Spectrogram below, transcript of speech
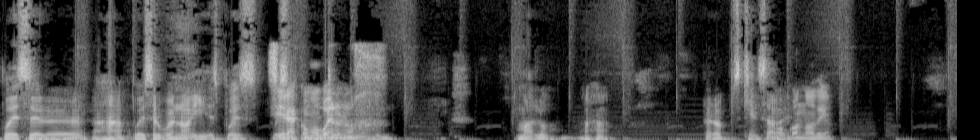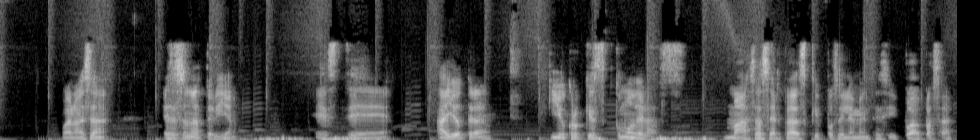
puede ser, ajá, puede ser bueno y después... Sí, era como bueno, ¿no? Malo, ajá. Pero pues quién sabe. Como con odio. Bueno, esa, esa es una teoría. Este, hay otra que yo creo que es como de las más acertadas que posiblemente sí pueda pasar.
